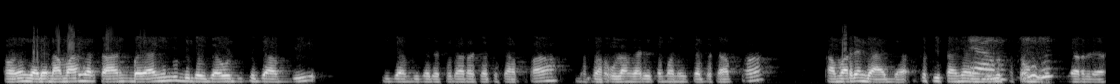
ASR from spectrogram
Soalnya nggak ada namanya kan. Bayangin lu udah jauh-jauh di ke Jambi. Di Jambi gak ada saudara siapa-siapa. Daftar ulang gak ditemani siapa-siapa. Kamarnya nggak ada. Terus ditanya Ya yang dulu ketemu belajar ya?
